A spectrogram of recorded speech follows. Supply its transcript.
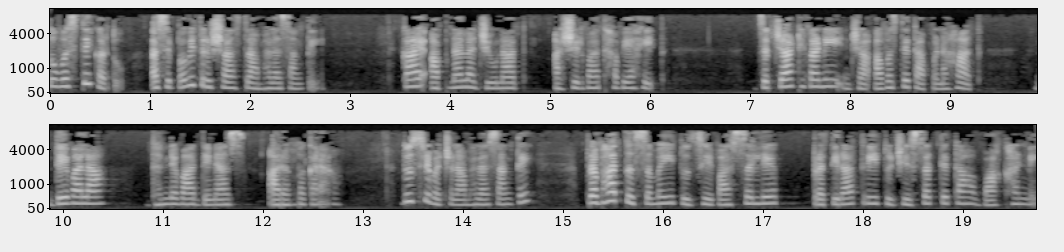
तो वस्ती करतो असे पवित्र शास्त्र आम्हाला सांगते. काय आपणाला जीवनात आशीर्वाद हवे आहेत? जर ज्या ठिकाणी ज्या अवस्थेत आपण आहात देवाला धन्यवाद देण्यास आरंभ करा. दुसरे वचन आम्हाला सांगते प्रभात समयी तुझे वात्सल्य प्रतिरात्री तुझी सत्यता वाखाणणे.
